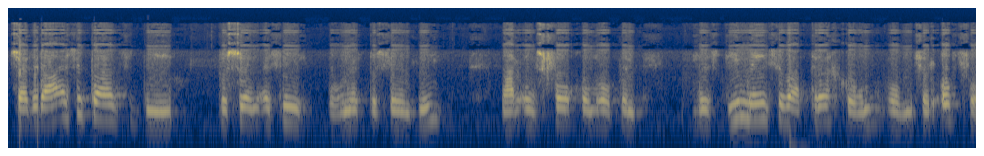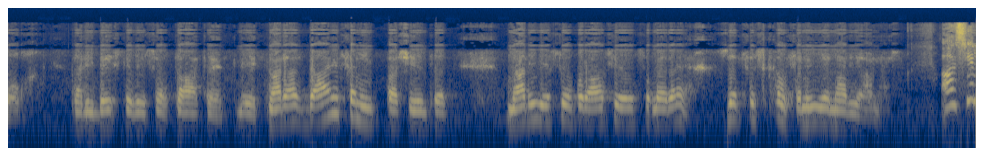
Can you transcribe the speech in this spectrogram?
So daar is 'n kans die persoon is nie 100% nie, maar ons volg hom op en dis die mense wat terugkom om vir opvolg wat die beste resultate het. Nee, maar as daai van die pasiënte na die eerste operasie is hulle reg. So dit verskil van die een na die ander. As jy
